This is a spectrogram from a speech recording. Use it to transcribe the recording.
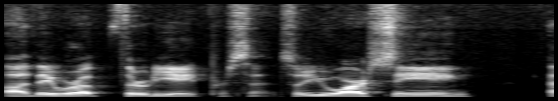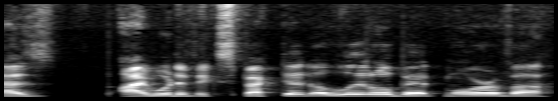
uh, they were up 38%. So you are seeing, as I would have expected, a little bit more of a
